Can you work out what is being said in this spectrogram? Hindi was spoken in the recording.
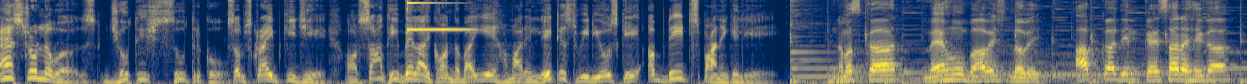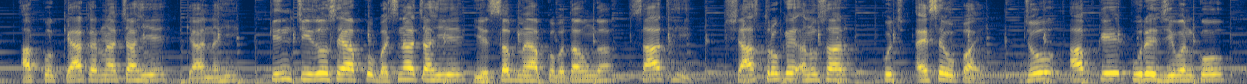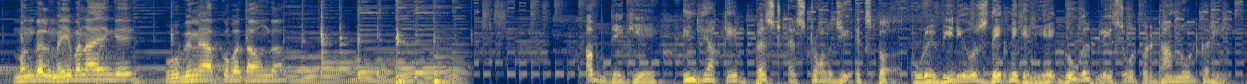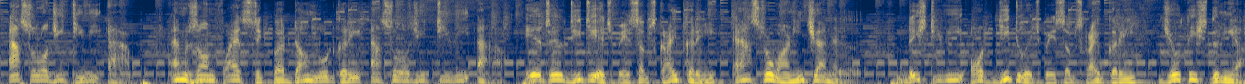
एस्ट्रो लवर्स ज्योतिष सूत्र को सब्सक्राइब कीजिए और साथ ही बेल आइकॉन दबाइए हमारे लेटेस्ट वीडियोस के अपडेट्स पाने के लिए। नमस्कार, मैं हूँ भावेश दवे आपका दिन कैसा रहेगा? आपको क्या करना चाहिए, क्या नहीं? किन चीज़ों से आपको बचना चाहिए, ये सब मैं आपको बताऊँगा। साथ ही शास्त्रों के अनुसार कुछ ऐसे उपाय जो आपके पूरे जीवन को मंगलमयी बनाएँगे, वो भी मैं आपको बताऊँगा। अब देखिए इंडिया के बेस्ट एस्ट्रोलॉजी एक्सपर्ट पूरे वीडियोस देखने के लिए गूगल प्ले स्टोर पर डाउनलोड करें astrology TV app Amazon fire stick पर डाउनलोड करें astrology TV app Airtel D पे सब्सक्राइब करें एस्ट्रोवाणी चैनल डिश टीवी और डी पे सब्सक्राइब करें ज्योतिष दुनिया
